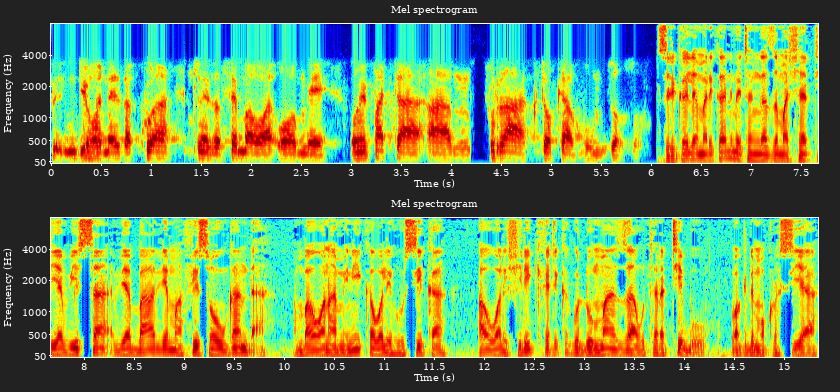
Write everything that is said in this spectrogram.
ndio wanaweza kuwa tunaweza sema wame, wamepata um, furaha kutoka huu mzozo. Serikali ya Marekani imetangaza masharti ya visa vya baadhi ya maafisa wa Uganda ambao wanaaminika walihusika au walishiriki katika kudumaza utaratibu wa kidemokrasia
